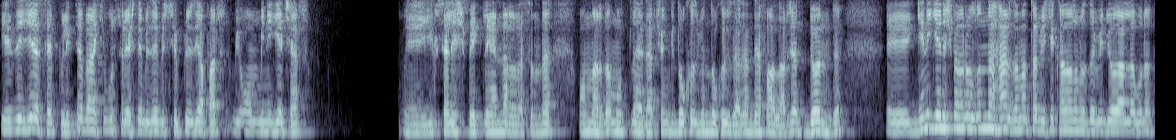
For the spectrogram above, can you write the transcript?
izleyeceğiz hep birlikte. Belki bu süreçte bize bir sürpriz yapar. Bir 10 bini geçer. E, yükseliş bekleyenler arasında onları da mutlu eder. Çünkü 9900'lerden defalarca döndü. E, yeni gelişmeler olduğunda her zaman tabii ki kanalımızda videolarla bunu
